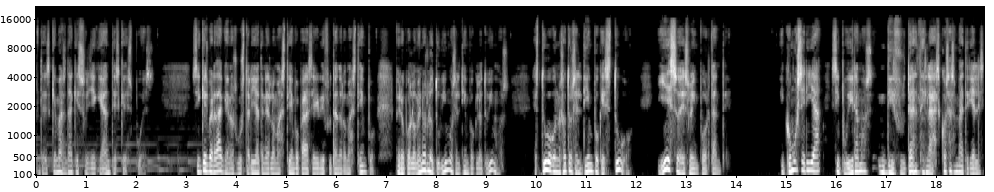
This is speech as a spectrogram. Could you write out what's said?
Entonces, ¿qué más da que eso llegue antes que después? Sí que es verdad que nos gustaría tenerlo más tiempo para seguir disfrutándolo más tiempo, pero por lo menos lo tuvimos el tiempo que lo tuvimos. Estuvo con nosotros el tiempo que estuvo. Y eso es lo importante. ¿Y cómo sería si pudiéramos disfrutar de las cosas materiales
